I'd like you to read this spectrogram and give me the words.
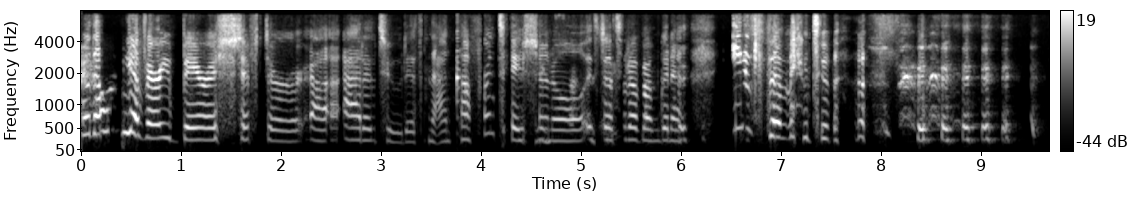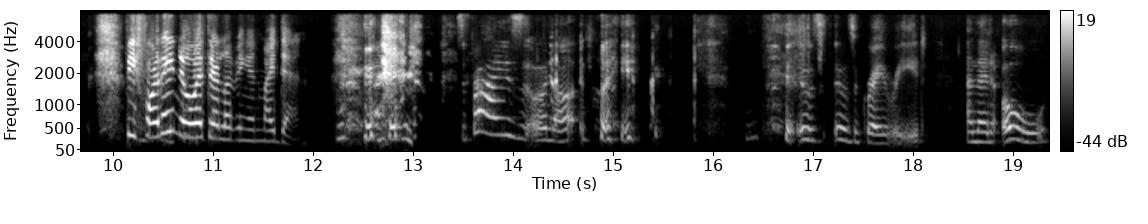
well, that would be a very bearish shifter uh, attitude. It's non-confrontational. It's just sort of I'm gonna ease them into the. Before they know it, they're living in my den. Surprise or not? it was it was a great read. And then oh,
